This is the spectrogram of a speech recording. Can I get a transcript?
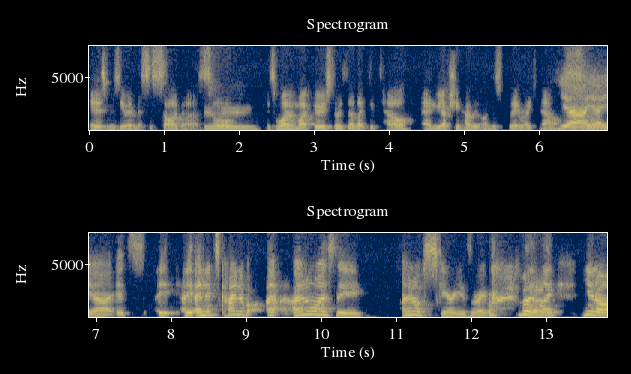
in this museum in Mississauga. So Mhm. it's one of my favorite stories that I like to tell, and we actually have it on display right now. Yeah, So- yeah, yeah. It's it, I, and it's kind of I I don't want to say I don't know if scary is the right word, but Yeah. like you know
